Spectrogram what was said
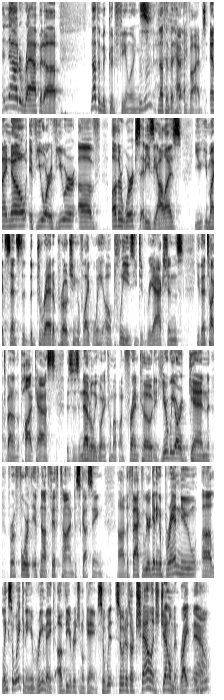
And now to wrap it up, nothing but good feelings, nothing but happy vibes. And I know if you are a viewer of other works at Easy Allies, you, you might sense the, the dread approaching of like, wait, oh, please, you did reactions. You then talked about it on the podcast. This is inevitably going to come up on Friend Code. And here we are again for a fourth, if not fifth time, discussing uh, the fact that we are getting a brand new uh, Link's Awakening, a remake of the original game. So, we, so it is our challenge, gentlemen, right now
